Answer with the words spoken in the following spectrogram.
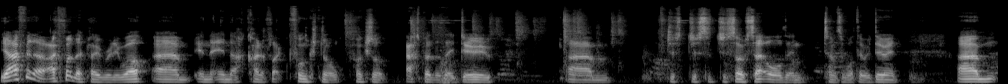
Yeah, I think I thought they played really well um, in in that kind of like functional functional aspect that they do. Um, just just just so settled in terms of what they were doing. Um,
